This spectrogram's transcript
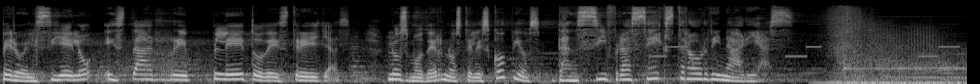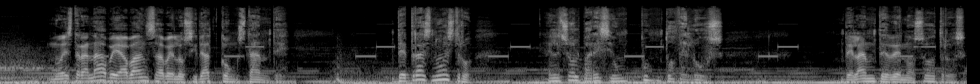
pero el cielo está repleto de estrellas. Los modernos telescopios dan cifras extraordinarias. Nuestra nave avanza a velocidad constante. Detrás nuestro, el sol parece un punto de luz. Delante de nosotros,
